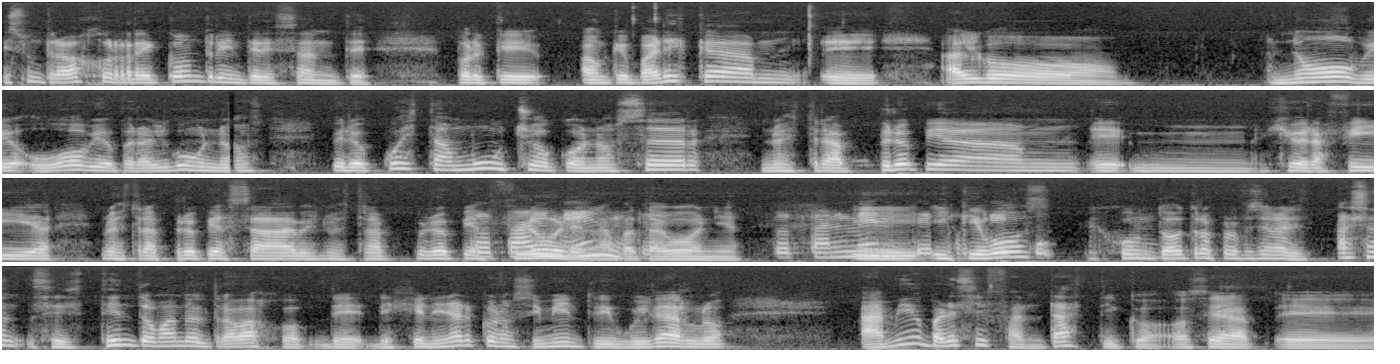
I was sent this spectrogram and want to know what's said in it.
es un trabajo recontra interesante, porque aunque parezca mm, eh, algo no obvio u obvio para algunos, pero cuesta mucho conocer nuestra propia mm, eh, mm, geografía, nuestras propias aves, nuestra propia flora en la Patagonia. Totalmente. Y, que vos, junto a otros profesionales, hayan, se estén tomando el trabajo de, de generar conocimiento y divulgarlo, a mí me parece fantástico. O sea, eh,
